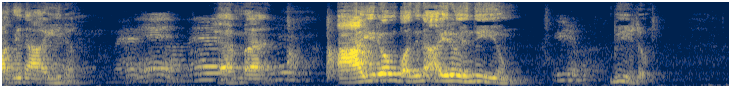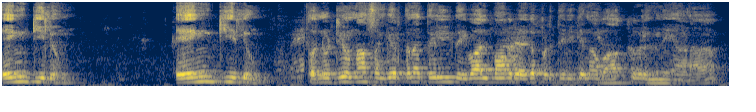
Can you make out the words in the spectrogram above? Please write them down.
പതിനായിരം. ആയിരവും പതിനായിരവും എന്ത് ചെയ്യും? വീഴും. എങ്കിലും എങ്കിലും. തൊണ്ണൂറ്റിയൊന്നാം സങ്കീർത്തനത്തിൽ ദൈവാത്മാവ് രേഖപ്പെടുത്തിയിരിക്കുന്ന വാക്കുകൾ ഇങ്ങനെയാണ്.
